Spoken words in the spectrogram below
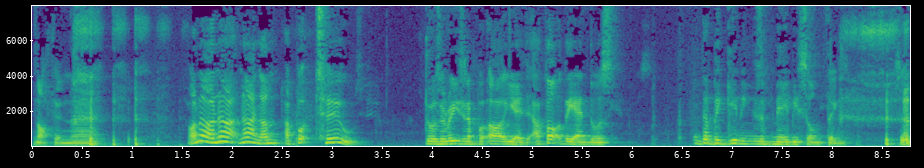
nothing there. oh no, no, no, hang on. I put two. There was a reason I put. Oh yeah, I thought at the end there was the beginnings of maybe something. So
